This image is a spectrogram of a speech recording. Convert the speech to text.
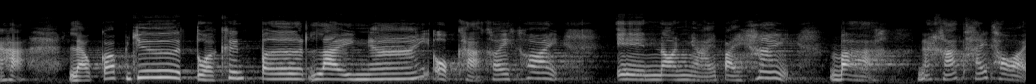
นะคะ แล้วก็ยืดตัวขึ้นเปิดไหล่หงายอกค่ะค่อยๆ เอนนอนหงายไปให้บ่านะคะท้ายทอย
